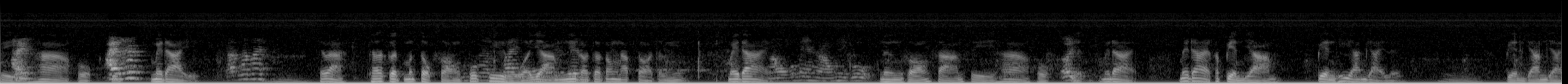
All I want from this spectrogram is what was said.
สี่ห้าหกเจ็ดไม่ได้อีกทำทำไมใช่ป่ะถ้าเกิดมันตกสองปุ๊บที่หัวยามนี่เราจะต้องนับต่อตรงนี้ ไม่ได้เฮาก็ไม่เฮาให้กูหนึ่งสองสามสี่ห้าหกเจ็ดไม่ได้ ไม่ได้เขาเปลี่ยนยาม เปลี่ยนที่ยามใหญ่เลย เปลี่ยนยามใหญ่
